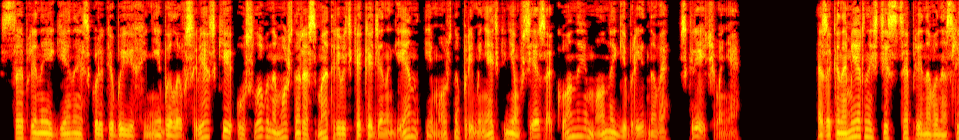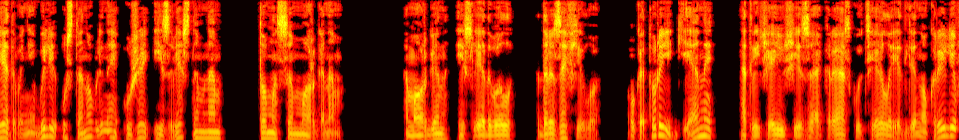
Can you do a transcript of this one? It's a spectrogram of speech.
Сцепленные гены, сколько бы их ни было в связке, условно можно рассматривать как один ген и можно применять к ним все законы моногибридного скрещивания. Закономерности сцепленного наследования были установлены уже известным нам Томасом Морганом. Морган исследовал дрозофилу, у которой гены, отвечающие за окраску тела и длину крыльев,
